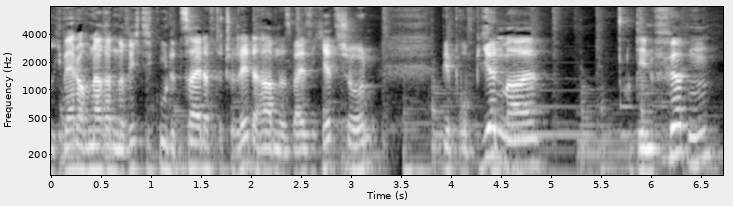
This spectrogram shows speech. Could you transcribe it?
Ich werde auch nachher eine richtig gute Zeit auf der Toilette haben, das weiß ich jetzt schon. Wir probieren mal den vierten.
